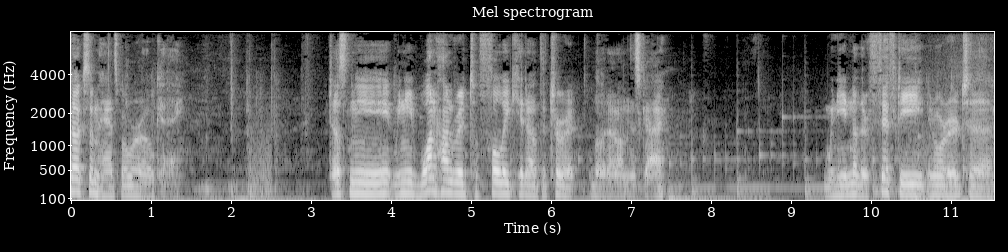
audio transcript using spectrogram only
Took some hits, but we're okay. Just need... We need 100 to fully kit out the turret loadout on this guy. We need another 50 in order to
